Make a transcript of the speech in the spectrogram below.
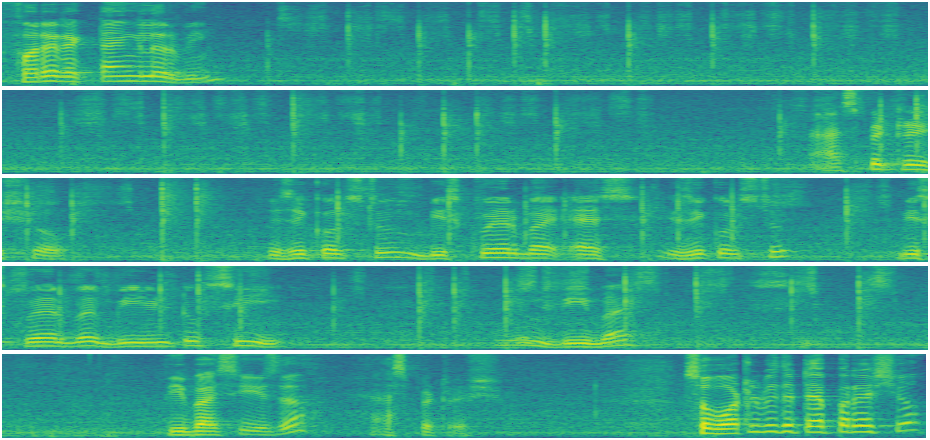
For a rectangular wing, aspect ratio is equals to b square by s is equals to b square by b into c b by. B by c is the aspect ratio. So what will be the taper ratio?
